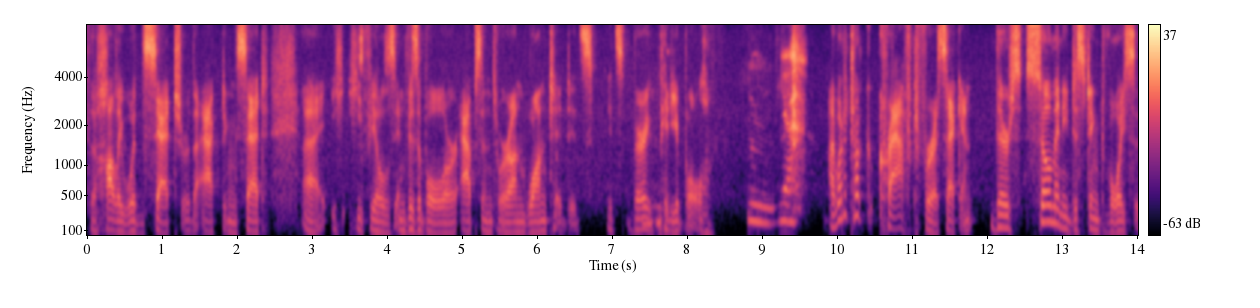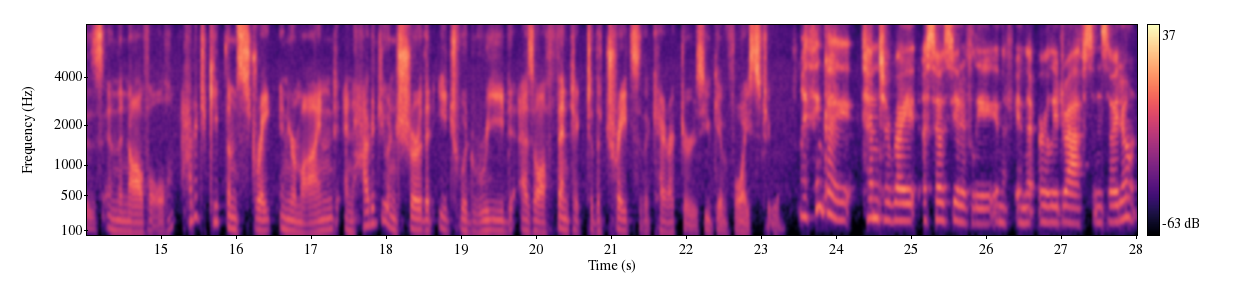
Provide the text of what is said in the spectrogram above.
the Hollywood set or the acting set, uh, he, he, feels invisible or absent or unwanted. It's it's very mm-hmm. pitiable. Mm, yeah. I want to talk craft for a second. There's so many distinct voices in the novel. How did you keep them straight in your mind, and how did you ensure that each would read as authentic to the traits of the characters you give voice to? I think I tend to write associatively in the in the early drafts, and so I don't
